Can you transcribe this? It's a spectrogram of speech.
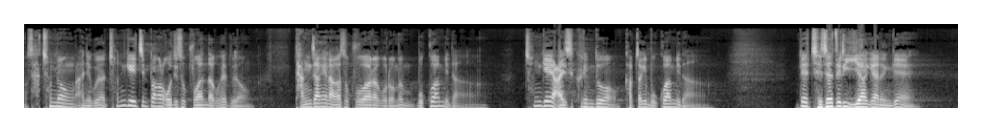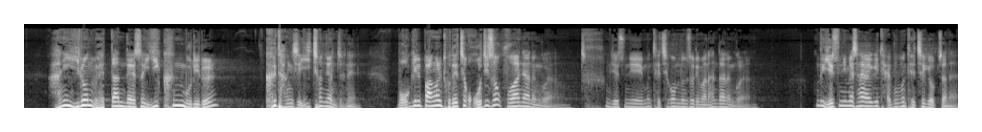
4천 뭐명 아니고요. 천 개의 찐빵을 어디서 구한다고 해도요. 당장에 나가서 구하라고 그러면 못 구합니다. 천 개의 아이스크림도 갑자기 못 구합니다. 그러니까 제자들이 이야기하는 게 아니 이런 외딴 데서 이 큰 무리를 그 당시에 2000년 전에 먹일 빵을 도대체 어디서 구하냐는 거야. 참 예수님은 대책 없는 소리만 한다는 거예요. 근데 예수님의 사역이 대부분 대책이 없잖아요.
